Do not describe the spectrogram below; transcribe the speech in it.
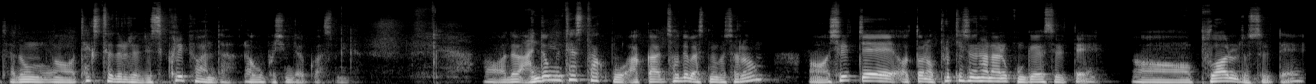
자동 어, 텍스트들을 저희들이 스크립트한다라고 보시면 될 것 같습니다. 어, 그다음에 안정된 테스트 확보. 아까 서두에 말씀드린 것처럼 어, 실제 어떤 어플리케이션 하나를 공개했을 때 어, 부하를 줬을 때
